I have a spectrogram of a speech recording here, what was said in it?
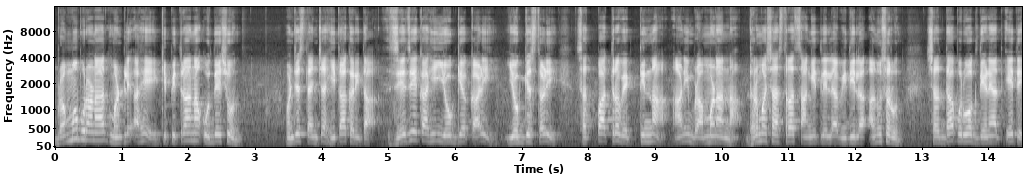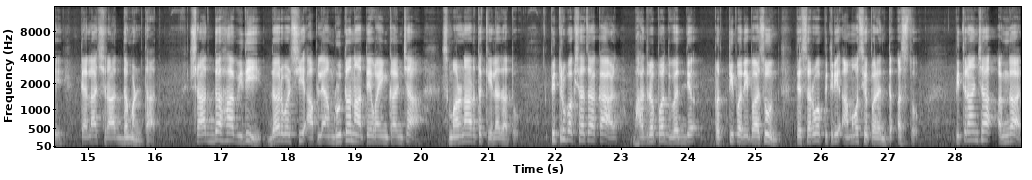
ब्रह्मपुराणात म्हटले आहे की पित्रांना उद्देशून म्हणजेच त्यांच्या हिताकरिता जे जे काही योग्य काळी योग्य स्थळी सत्पात्र व्यक्तींना आणि ब्राह्मणांना धर्मशास्त्रात सांगितलेल्या विधीला अनुसरून श्रद्धापूर्वक देण्यात येते त्याला श्राद्ध म्हणतात. श्राद्ध हा विधी दरवर्षी आपल्या मृत नातेवाईकांच्या स्मरणार्थ केला जातो. पितृपक्षाचा काळ भाद्रपद वैद्य प्रतिपदेपासून ते सर्व पितरी अमावस्येपर्यंत असतो. पितरांच्या अंगात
